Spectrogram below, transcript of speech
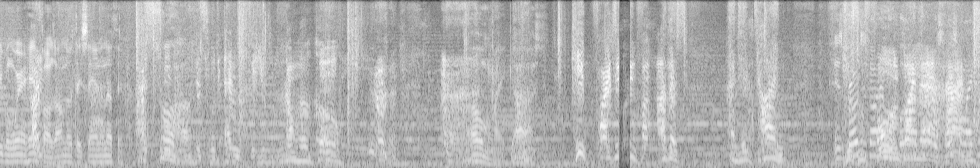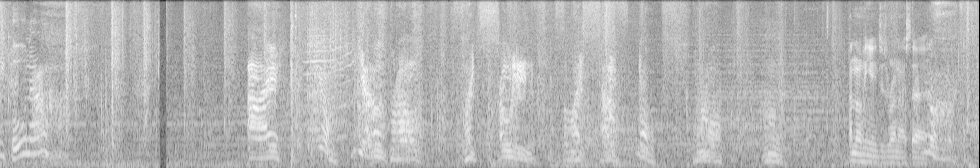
Not even wearing headphones. I don't know what they're saying or nothing. I saw how this would end for you long ago. Oh my gosh. Keep fighting for others, and in time, Is bro just gonna a full on conversation like we cool now? I, you, Yellowbrow, fight solely for myself. I know he ain't just run outside.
